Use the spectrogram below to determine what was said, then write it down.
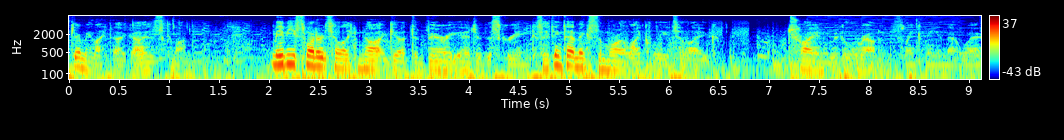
Scare me like that, guys. Come on. Maybe it's smarter to like not get at the very edge of the screen, because I think that makes them more likely to like try and wiggle around and flank me in that way.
